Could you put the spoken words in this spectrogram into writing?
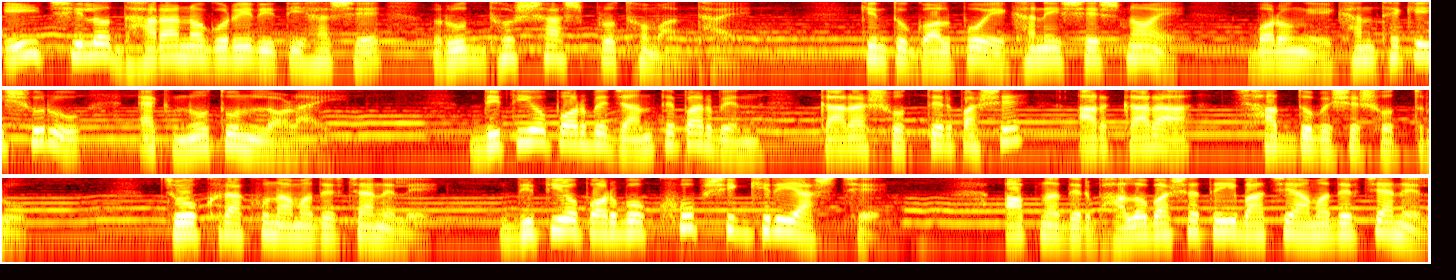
এই ছিল ধারানগরীর ইতিহাসে রুদ্ধশ্বাস প্রথম অধ্যায়। কিন্তু গল্প এখানেই শেষ নয়। বরং এখান থেকেই শুরু এক নতুন লড়াই। দ্বিতীয় পর্বে জানতে পারবেন কারা সত্যের পাশে আর কারা ছাদ্যবেশে শত্রু। চোখ রাখুন আমাদের চ্যানেলে। দ্বিতীয় পর্ব খুব শিগগিরই আসছে। আপনাদের ভালোবাসাতেই বাঁচে আমাদের চ্যানেল।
